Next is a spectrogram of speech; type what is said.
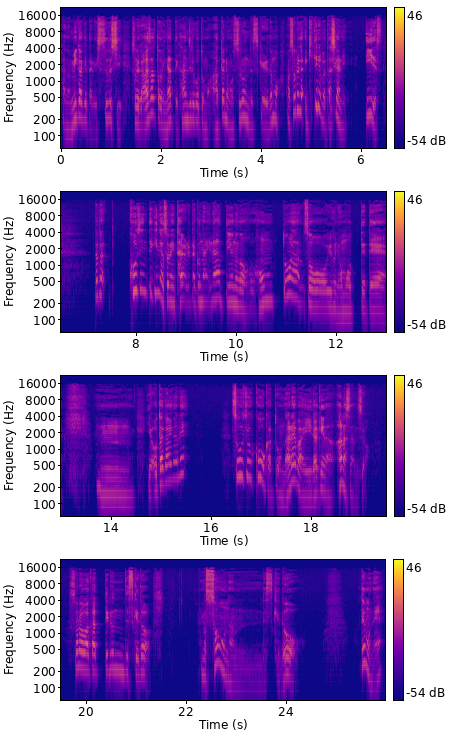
あの見かけたりするしそれがあざといなって感じることもあったりもするんですけれども、まあ、それが生きてれば確かにいいです。ただ個人的にはそれに頼りたくないなっていうのが本当はそういうふうに思っててうんいやお互いがね相乗効果となればいいだけな話なんですよ。それは分かってるんですけどまあ、そうなんですけどでもね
